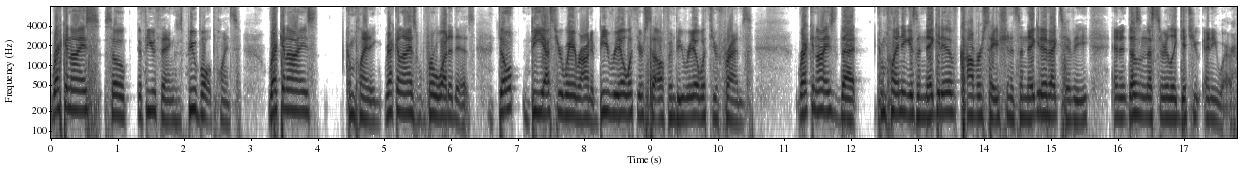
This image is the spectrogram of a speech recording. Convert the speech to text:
Recognize so a few things, a few bullet points. Recognize complaining. Recognize for what it is. Don't BS your way around it. Be real with yourself and be real with your friends. Recognize that complaining is a negative conversation, it's a negative activity, and it doesn't necessarily get you anywhere.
